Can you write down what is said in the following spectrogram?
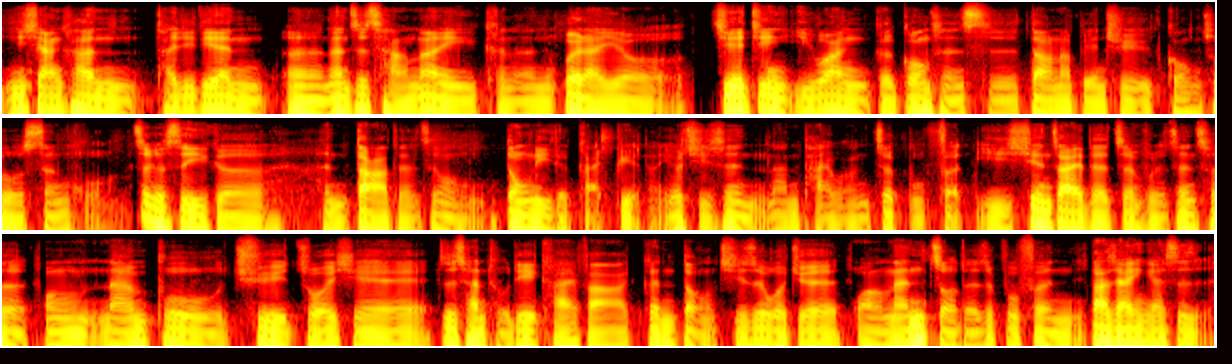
你想想看，台积电呃南子厂那里可能未来有接近一万个工程师到那边去工作生活，这个是一个很大的这种动力的改变啊，尤其是南台湾这部分。以现在的政府的政策往南部去做一些资产土地开发跟动，其实我觉得往南走的这部分，大家应该是。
